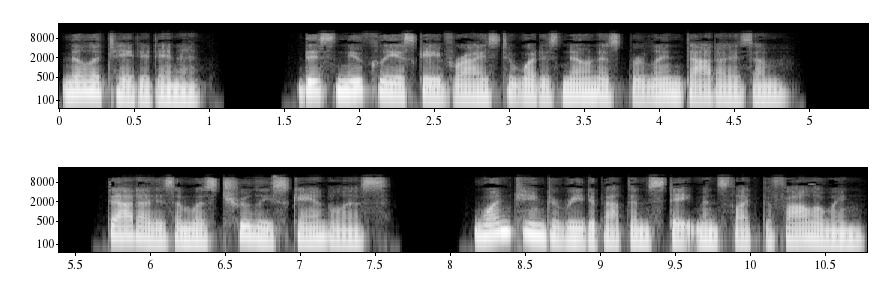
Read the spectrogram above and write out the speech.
militated in it. This nucleus gave rise to what is known as Berlin Dadaism. Dadaism was truly scandalous. One came to read about them statements like the following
